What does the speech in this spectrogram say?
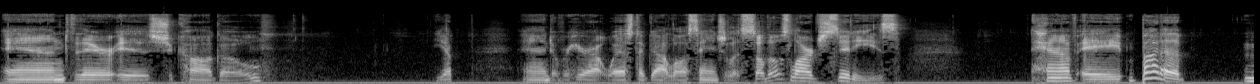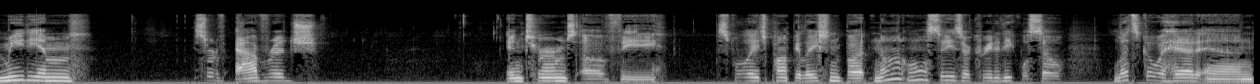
and there is Chicago. Yep, and over here out west I've got Los Angeles. So those large cities have a about a medium sort of average in terms of the school age population, but not all cities are created equal. So let's go ahead and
